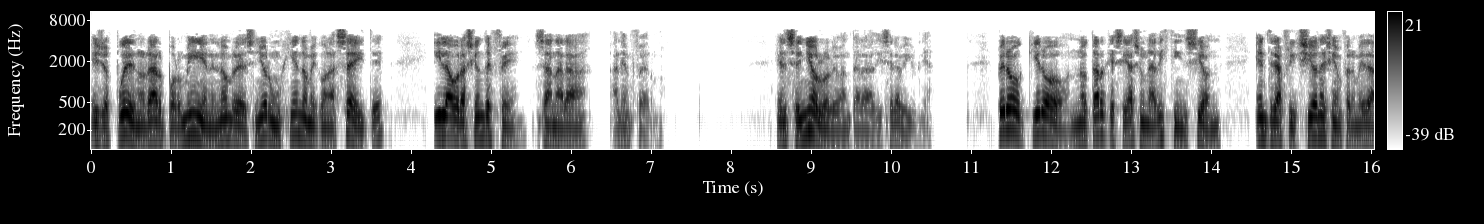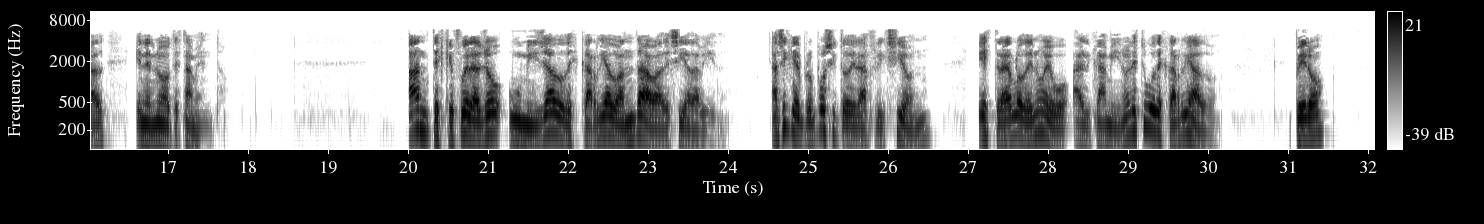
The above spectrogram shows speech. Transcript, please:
ellos pueden orar por mí en el nombre del Señor ungiéndome con aceite y la oración de fe sanará al enfermo. El Señor lo levantará, dice la Biblia. Pero quiero notar que se hace una distinción entre aflicciones y enfermedad en el Nuevo Testamento. Antes que fuera yo humillado, descarriado andaba, decía David. Así que el propósito de la aflicción es traerlo de nuevo al camino. Él estuvo descarriado, pero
